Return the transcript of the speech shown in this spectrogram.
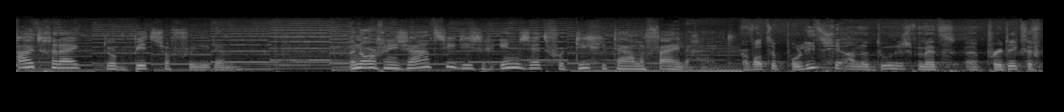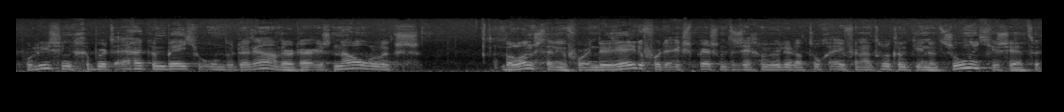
Uitgereikt door Bits of Freedom. Een organisatie die zich inzet voor digitale veiligheid. Maar wat de politie aan het doen is met uh, predictive policing... gebeurt eigenlijk een beetje onder de radar. Daar is nauwelijks belangstelling voor. En de reden voor de experts om te zeggen... we willen dat toch even nadrukkelijk in het zonnetje zetten...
